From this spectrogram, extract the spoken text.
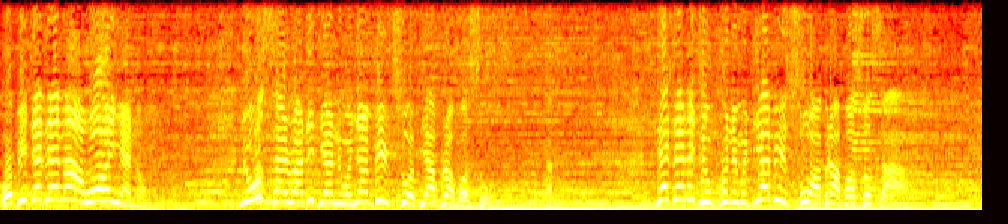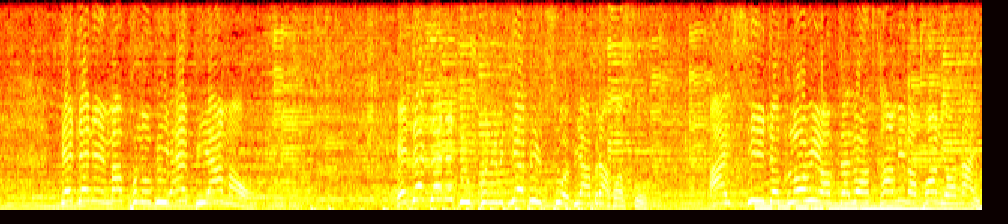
obi dede no a wɔreyɛ no. Ne wo sɛ awurade din animonyam bi nto obi abrabɔ so. Dede no de nkonimdeɛ bi to wɔ abrabɔ so saa bi so I see the glory of the Lord coming upon your life.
